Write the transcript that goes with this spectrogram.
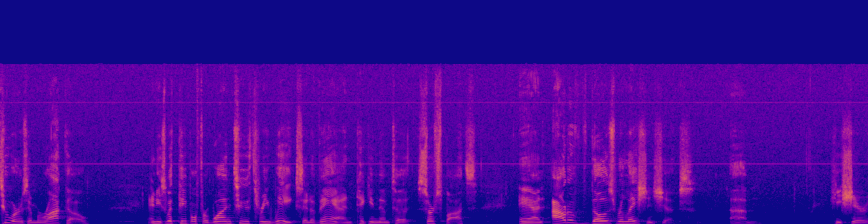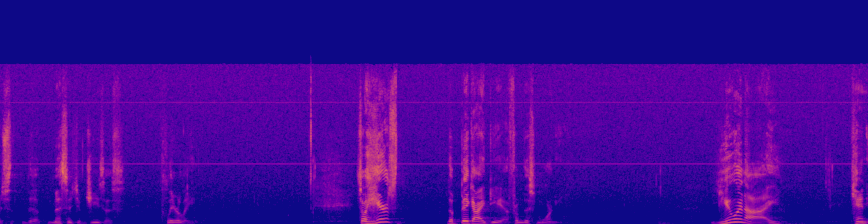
tours in Morocco. And he's with people for one, two, three weeks in a van, taking them to surf spots. And out of those relationships, um, he shares the message of Jesus clearly. So here's the big idea from this morning you and I can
